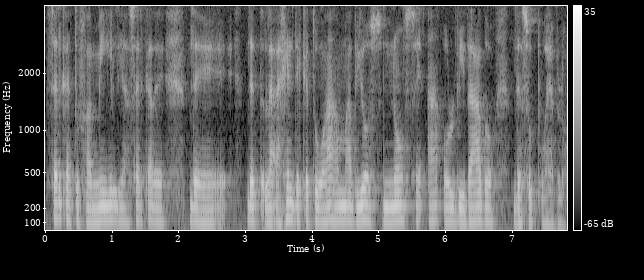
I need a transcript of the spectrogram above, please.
Cerca de tu familia, cerca de, la gente que tú amas. Dios no se ha olvidado de su pueblo.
